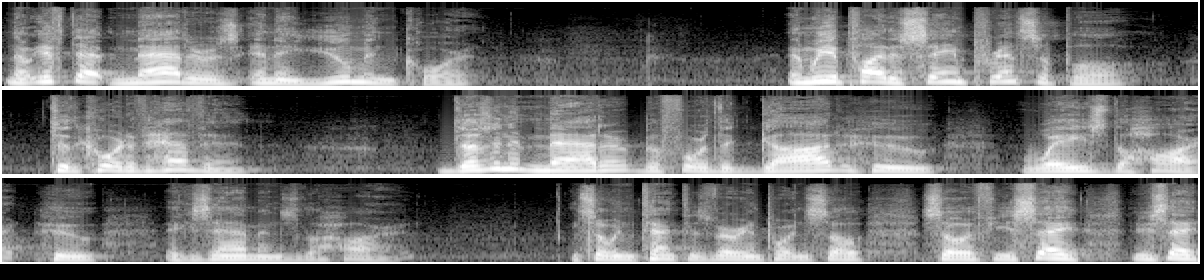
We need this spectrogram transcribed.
Now, if that matters in a human court, and we apply the same principle to the court of heaven, doesn't it matter before the God who weighs the heart, who examines the heart? And so intent is very important. So, so if you say, you say,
